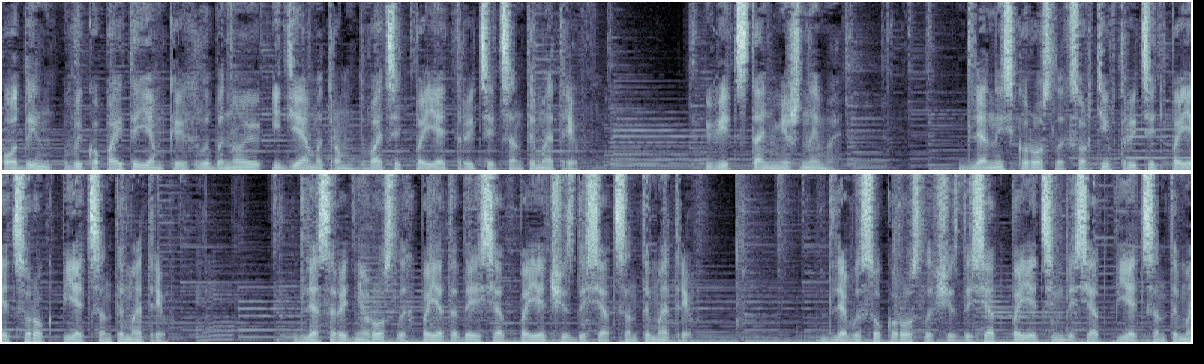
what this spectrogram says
1. Викопайте ямки глибиною і діаметром 25-30 см. Відстань між ними. Для низькорослих сортів 35-45 см. Для середньорослих 50-60 см для високорослих 65-75 см.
